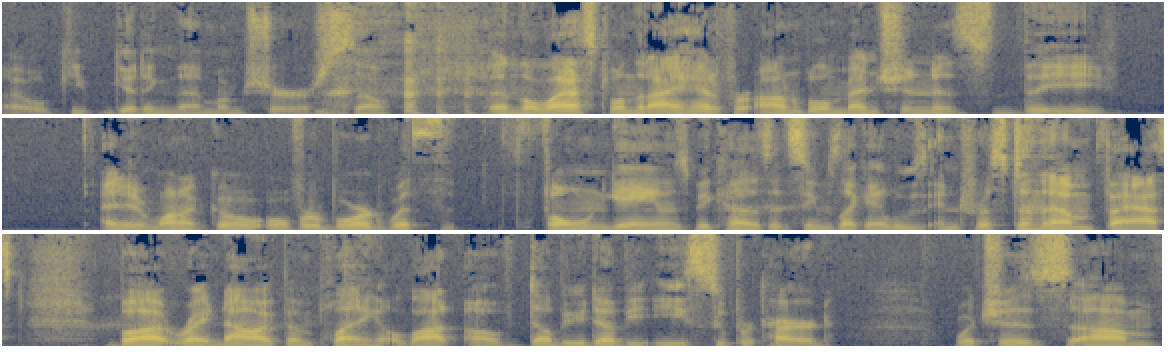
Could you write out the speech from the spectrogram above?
I will keep getting them. I'm sure. So, and the last one that I had for honorable mention is the. I didn't want to go overboard with phone games because it seems like I lose interest in them fast. But right now, I've been playing a lot of WWE Supercard, which is um,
